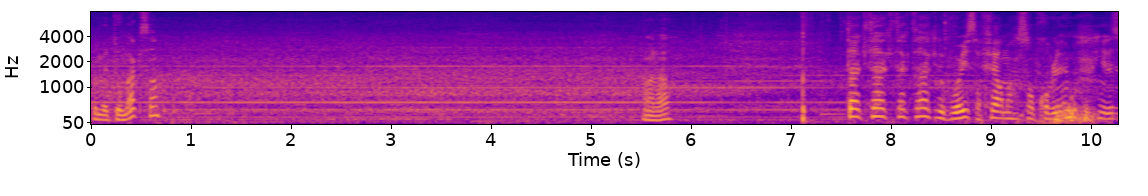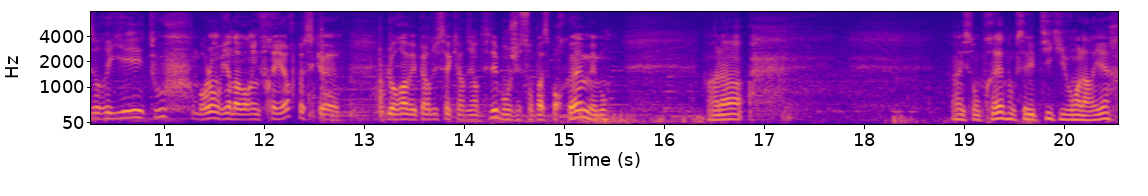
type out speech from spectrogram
Faut le mettre au max. hein. Voilà. Tac, tac, tac, tac. Donc vous voyez, ça ferme hein, sans problème. Il y a les oreillers et tout. Bon là, on vient d'avoir une frayeur parce que Laura avait perdu sa carte d'identité. Bon, j'ai son passeport quand même, mais bon. Voilà. Ah, ils sont prêts. Donc c'est les petits qui vont à l'arrière.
